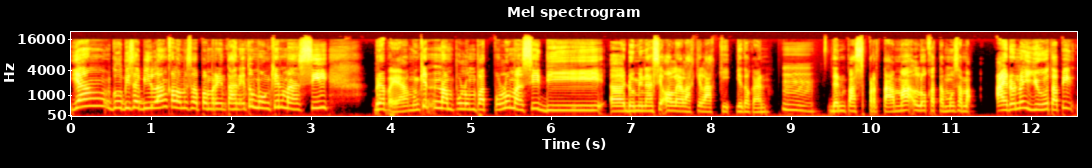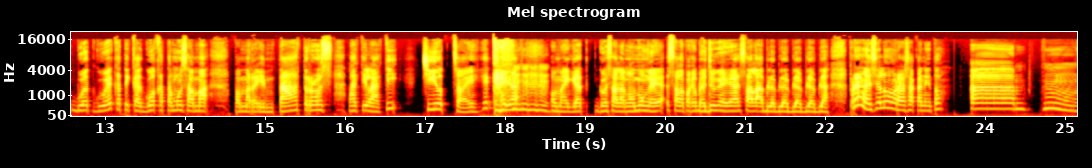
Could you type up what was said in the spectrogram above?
yang gue bisa bilang kalau misal pemerintahan itu mungkin masih berapa ya? Mungkin 60 40 masih didominasi oleh laki-laki gitu kan. Hmm. Dan pas pertama lo ketemu sama I don't know you tapi buat gue ketika gue ketemu sama pemerintah terus laki-laki ciut coy kayak oh my god gue salah ngomong gak ya salah pakai baju gak ya salah bla bla bla bla bla pernah gak sih lo merasakan itu Em, hmm,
